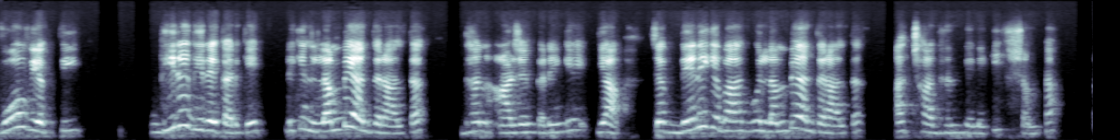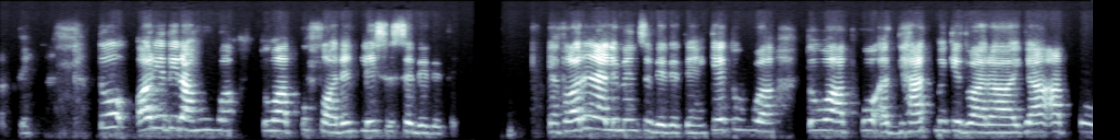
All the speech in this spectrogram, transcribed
वो व्यक्ति धीरे धीरे करके, लेकिन लंबे अंतराल तक धन आर्जन करेंगे या जब देने के बाद वो लंबे अंतराल तक अच्छा धन देने की क्षमता रखते हैं। तो और यदि राहु हुआ तो वो आपको फॉरेन प्लेसेस से दे देते या फॉरेन एलिमेंट से दे देते हैं। केतु हुआ तो वो आपको अध्यात्म के द्वारा या आपको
